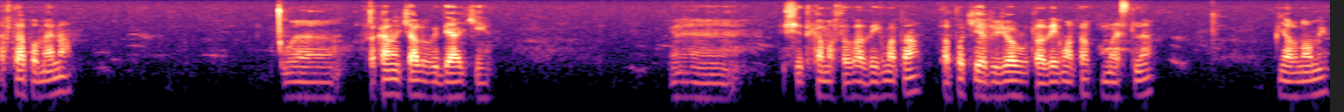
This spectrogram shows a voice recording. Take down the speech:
Αυτά από μένα. Ε, θα κάνω και άλλο βιντεάκι ε, σχετικά με αυτά τα δείγματα. Θα πω και για τον Γιώργο τα δείγματα που μου έστειλε. Μια γνώμη.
